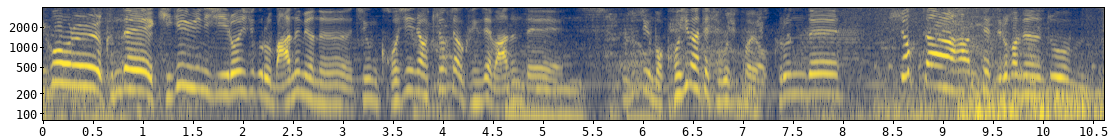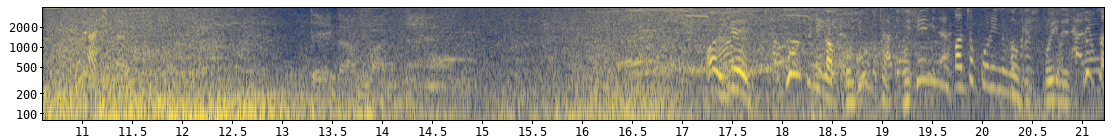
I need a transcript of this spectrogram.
이거를 근데 기계 유닛이 이런 식으로 많으면은 지금 거신이랑 추적자가 굉장히 많은데 솔직히 뭐 거신한테 주고 싶어요. 그런데 추적자한테 들어가면 좀 손해 아닌가요? 아 이게 우선순위가 거신부터 거신 반짝거리는 건 계속 보이는데 추적자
